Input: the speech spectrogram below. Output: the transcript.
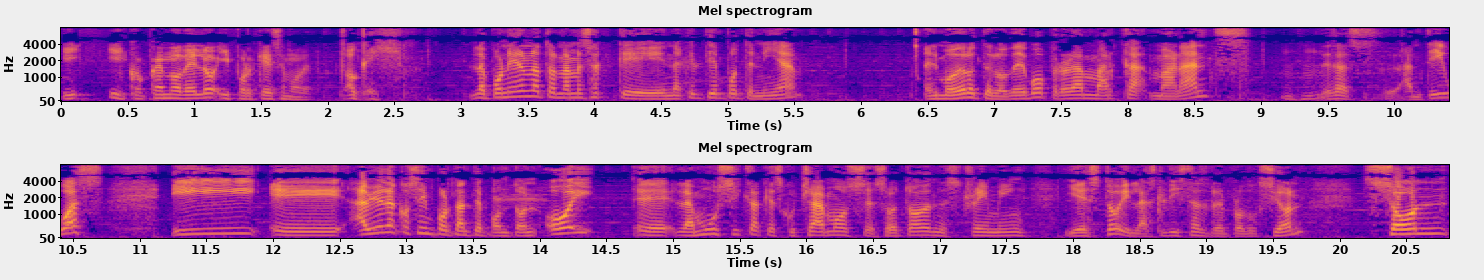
y, y con qué modelo y por qué ese modelo. Ok, la ponía en una tornamesa que en aquel tiempo tenía, el modelo te lo debo, pero era marca Marantz, de esas antiguas, y eh, había una cosa importante, Pontón, hoy... eh, la música que escuchamos, eh, sobre todo en streaming y esto, y las listas de reproducción, son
